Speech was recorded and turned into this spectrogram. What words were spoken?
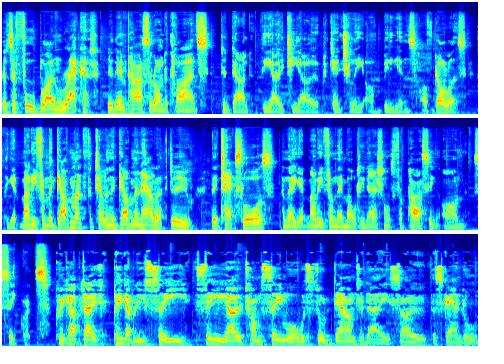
It's a full blown racket who then pass it on to clients to dud the ATO, potentially of billions of dollars. They get money from the government for telling the government how to do their tax laws, and they get money from their multinationals for passing on secrets. Quick update PwC CEO Tom Seymour was stood down today, so the scandal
